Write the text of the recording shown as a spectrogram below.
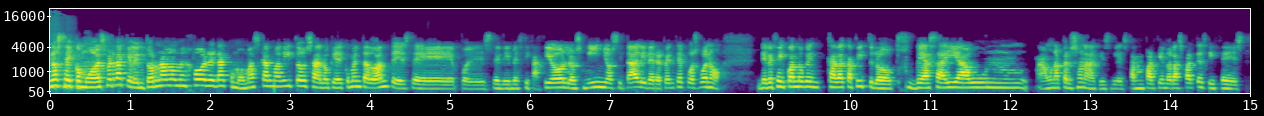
no sé, como es verdad que el entorno a lo mejor era como más calmadito, o sea, lo que he comentado antes, de, pues, de investigación, los niños y tal, y de repente, pues bueno, de vez en cuando que en cada capítulo veas ahí a, un, a una persona que se le están partiendo las partes, dices,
